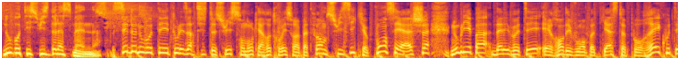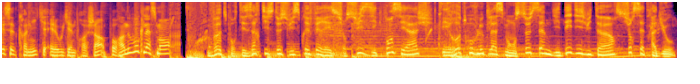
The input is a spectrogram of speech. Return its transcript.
Nouveauté suisse de la semaine. Ces deux nouveautés, tous les artistes suisses sont donc à retrouver sur la plateforme suizik.ch. N'oubliez pas d'aller voter et rendez-vous en podcast pour réécouter cette chronique et le week-end prochain pour un nouveau classement. Vote pour tes artistes suisses préférés sur suizik.ch et retrouve le classement ce samedi dès 18h sur cette radio.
